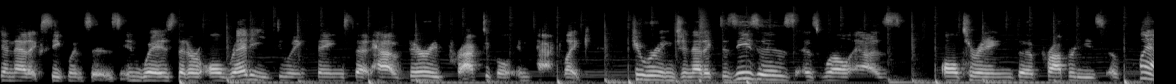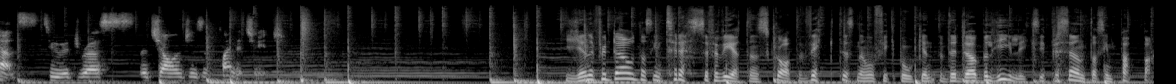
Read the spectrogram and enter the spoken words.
genetic sequences in ways that are already doing things that have very practical impact, like curing genetic diseases as well as altering the properties of plants to address the challenges of climate change. Jennifer Doudnas intresse för vetenskap väcktes när hon fick boken The Double Helix i present av sin pappa.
